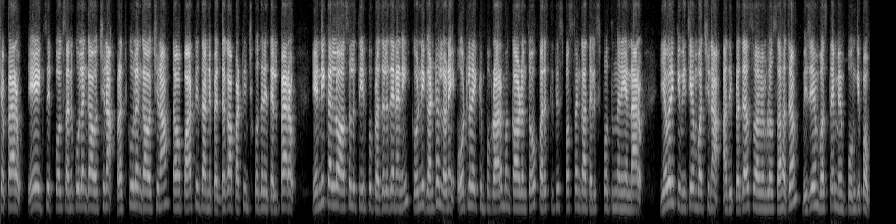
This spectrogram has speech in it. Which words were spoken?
చెప్పారు. ఏ ఎగ్జిట్ పోల్స్ అనుకూలంగా వచ్చినా ప్రతికూలంగా వచ్చినా తమ పార్టీ దాన్ని పెద్దగా పట్టించుకోదని తెలిపారు. ఎన్నికల్లో అసలు తీర్పు ప్రజలదేనని కొన్ని గంటల్లోనే ఓట్ల లెక్కింపు ప్రారంభం కావడంతో పరిస్థితి స్పష్టంగా తెలిసిపోతుందని అన్నారు. ఎవరికి విజయం వచ్చినా అది ప్రజాస్వామ్యంలో సహజం విజయం వస్తే మేము పొంగిపోం.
